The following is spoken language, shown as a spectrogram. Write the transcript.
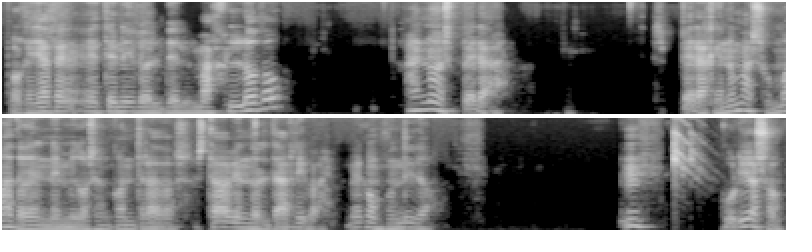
Porque ya he tenido el del Maglodo. Ah, no, espera. Espera, que no me ha sumado enemigos encontrados. Estaba viendo el de arriba. Me he confundido. Mm, curioso.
